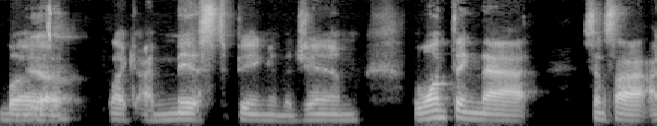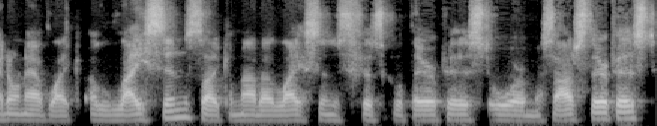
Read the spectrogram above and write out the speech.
But yeah. like I missed being in the gym. The one thing that since I, I don't have like a license, like I'm not a licensed physical therapist or massage therapist,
